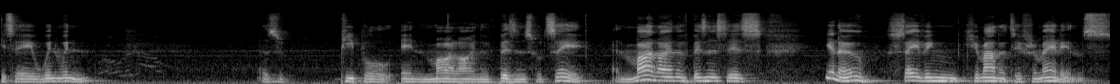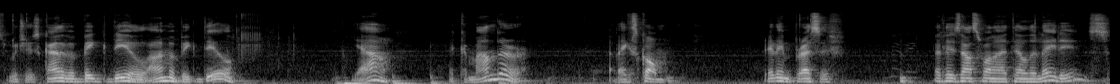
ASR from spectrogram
It's a win-win. As people in my line of business would say. And my line of business is, you know, saving humanity from aliens, which is kind of a big deal. I'm a big deal. Yeah, a commander of XCOM. Really impressive. At least that's what I tell the ladies.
